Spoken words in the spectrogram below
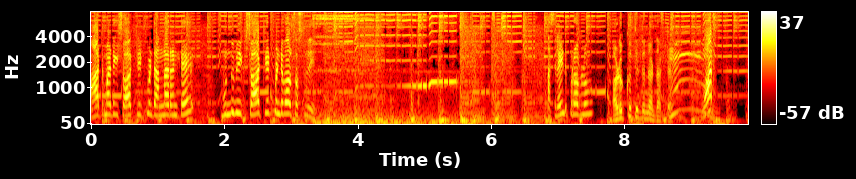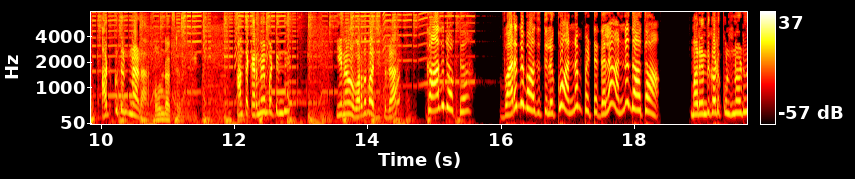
మాటమాటికి షాక్ ట్రీట్మెంట్ అన్నారంటే ముందు మీకు షాక్ ట్రీట్మెంట్ ఇవ్వాల్సి వస్తుంది. అసలేంటి ప్రాబ్లం? అడుక్కు తింటున్నాడు డాక్టర్. వాట్? అడుక్కుతుంటున్నాడా అవును డాక్టర్. అంత కర్మేం పట్టింది? ఈయన వరద బాధితుడా? కాదు డాక్టర్. వరద బాధితులకు అన్నం పెట్టగల అన్నదాత. మరి ఎందుకు అడుక్కుంటున్నాడు?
